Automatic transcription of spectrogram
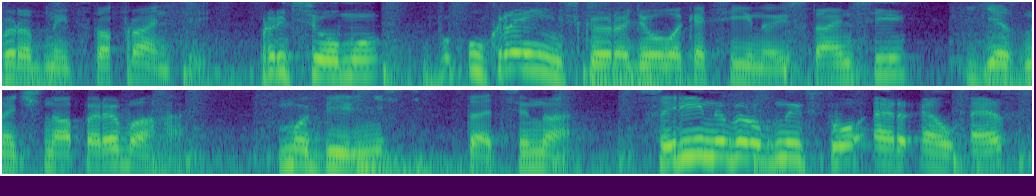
виробництва Франції. При цьому в української радіолокаційної станції є значна перевага мобільність та ціна. Серійне виробництво РЛС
